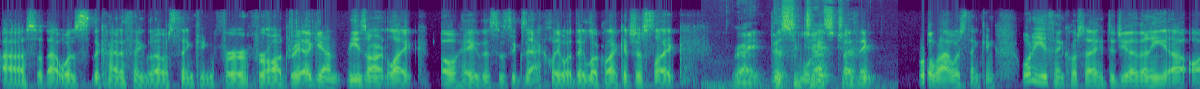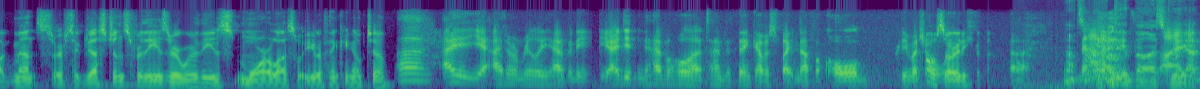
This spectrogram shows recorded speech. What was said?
Uh, so that was the kind of thing that I was thinking for for Audrey. Again, these aren't like, oh hey, this is exactly what they look like. It's just like right. This will get, I think, what I was thinking. What do you think, Jose? Did you have any uh, augments or suggestions for these, or were these more or less what you were thinking up to? Uh, I yeah, I don't really have any. I didn't have a whole lot of time to think. I was fighting off a cold pretty much. Oh, all sorry to hear that. Uh, That's Nah, what I did last fine. week. I'm-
